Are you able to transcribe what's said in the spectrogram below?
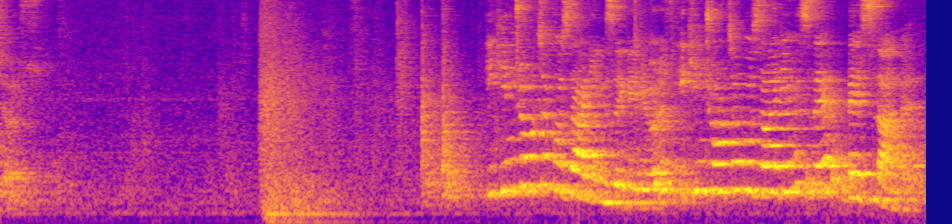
diyoruz. İkinci ortak özelliğimize geliyoruz. İkinci ortak özelliğimiz de beslenme.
